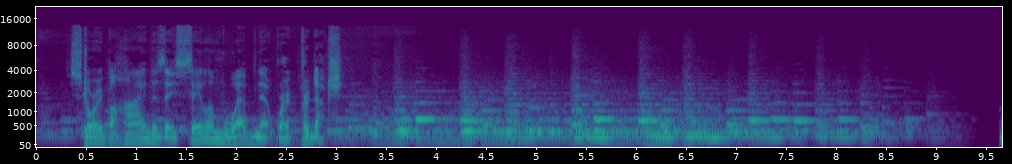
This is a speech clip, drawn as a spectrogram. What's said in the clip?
Story Behind is a Salem Web Network production.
